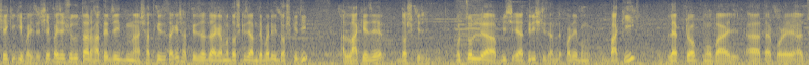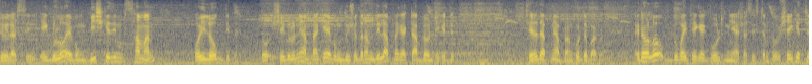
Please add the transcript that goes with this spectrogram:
সে কী কী পাইছে? সে পাইছে শুধু তার হাতের যেই সাত কেজি থাকে, সাত কেজি জায়গায় আমরা দশ কেজি আনতে পারি, ওই দশ কেজি আর লাকেজের দশ কেজি। ওর চল্লিশ বিশ তিরিশ কেজি আনতে পারে এবং বাকি ল্যাপটপ মোবাইল তারপরে জুয়েলার্সি এগুলো এবং বিশ কেজি সামান ওই লোক দিবে। তো সেগুলো নিয়ে আপনাকে এবং দুশো দাম দিলে আপনাকে একটা আপডাউন টিকিট দেবে। সেটাতে আপনি আপডাউন করতে পারবেন। এটা হলো দুবাই থেকে গোল্ড নিয়ে আসা সিস্টেম তো সেই ক্ষেত্রে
